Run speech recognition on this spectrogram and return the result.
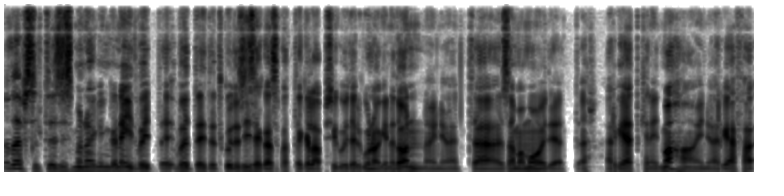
No täpselt ja siis ma räägin ka neid võtte, võtteid, et kuidas ise kasvatage lapsi, kui teil kunagi need on, on ju, et äh, samamoodi, et äh, ärge jätke neid maha, on ju, ärge ähva,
